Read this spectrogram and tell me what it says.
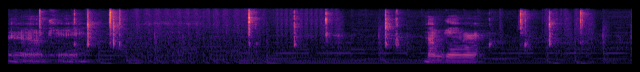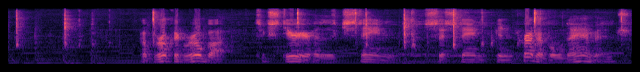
Okay. I'm gamer. A broken robot. Its exterior has sustained, sustained incredible damage.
